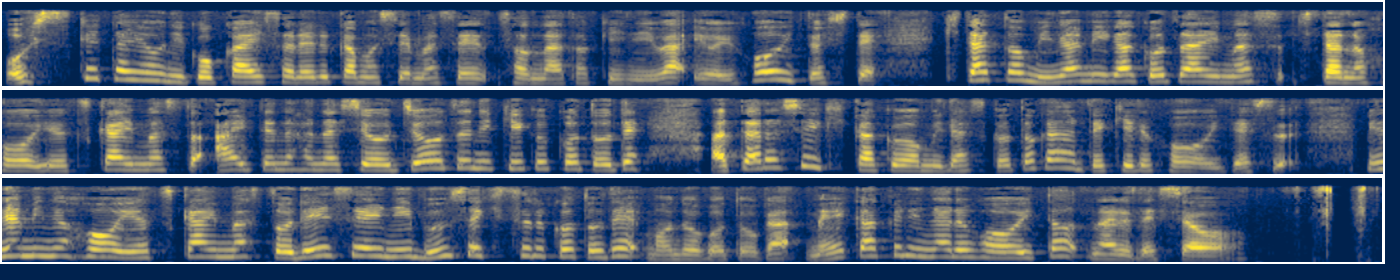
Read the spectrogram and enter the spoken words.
押し付けたように誤解されるかもしれません。そんな時には良い方位として北と南がございます。北の方位を使いますと相手の話を上手に聞くことで新しい企画を生み出すことができる方位です。南の方位を使いますと冷静に分析することで物事が明確になる方位となるでしょう。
